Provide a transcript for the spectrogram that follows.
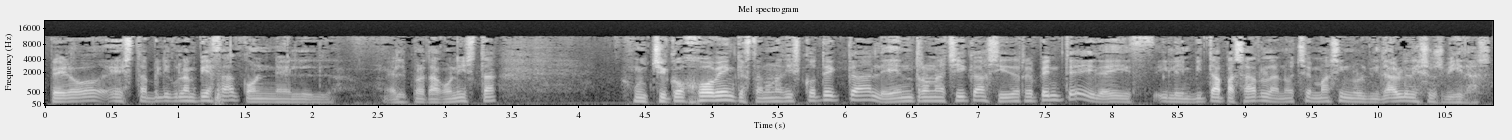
Pero esta película empieza con el, el protagonista, un chico joven que está en una discoteca, le entra una chica así de repente y le, y le invita a pasar la noche más inolvidable de sus vidas.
